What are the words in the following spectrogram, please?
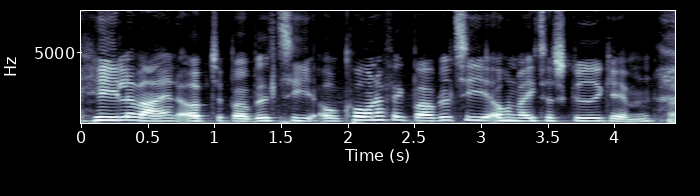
hele vejen op til bubble tea. Og kona fik bubble tea, og hun var ikke til at skyde igennem. Ja.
